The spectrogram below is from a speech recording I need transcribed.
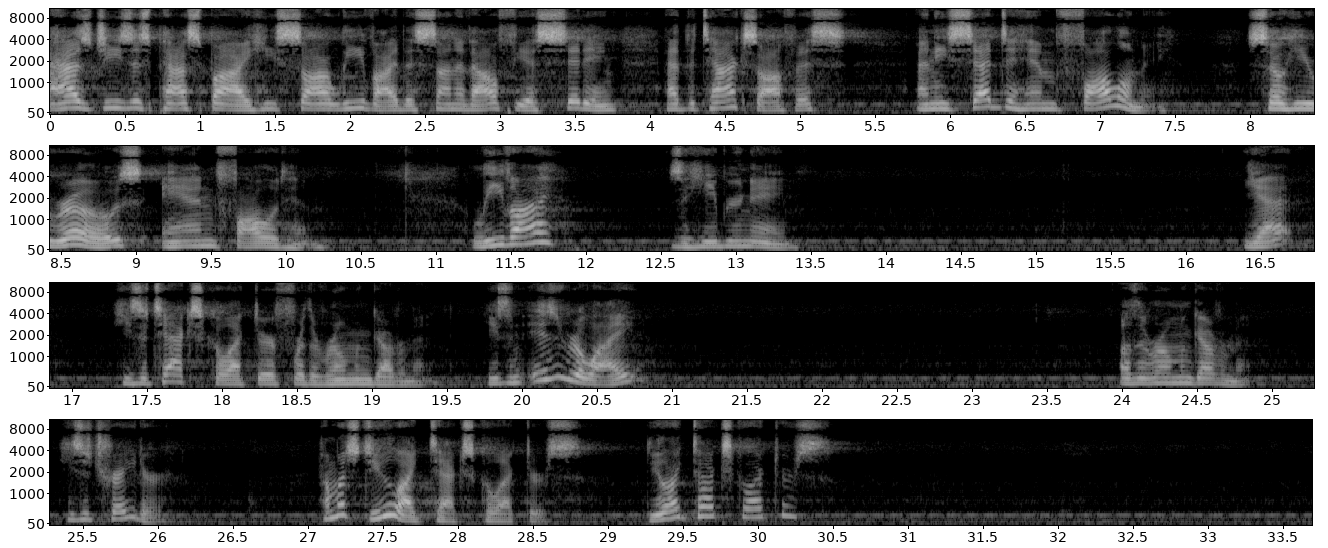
As Jesus passed by, he saw Levi, the son of Alphaeus, sitting at the tax office, and he said to him, Follow me. So he rose and followed him. Levi is a Hebrew name. Yet, he's a tax collector for the Roman government. He's an Israelite of the Roman government. He's a traitor. How much do you like tax collectors? Do you like tax collectors?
